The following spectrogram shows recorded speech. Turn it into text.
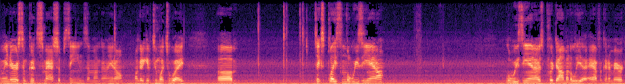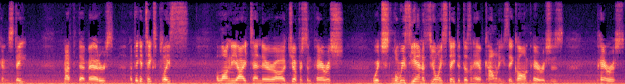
I mean, there are some good smash up scenes. I'm not gonna, you know, I'm not gonna give too much away. Um, takes place in Louisiana. Louisiana is predominantly an African American state. Not that that matters. I think it takes place along the I-10 there, uh, Jefferson Parish, which Louisiana is the only state that doesn't have counties. They call them parishes. Paris.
